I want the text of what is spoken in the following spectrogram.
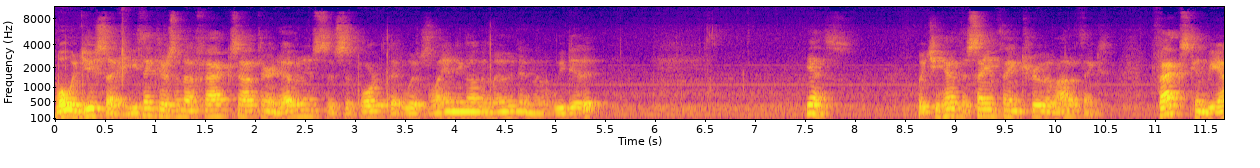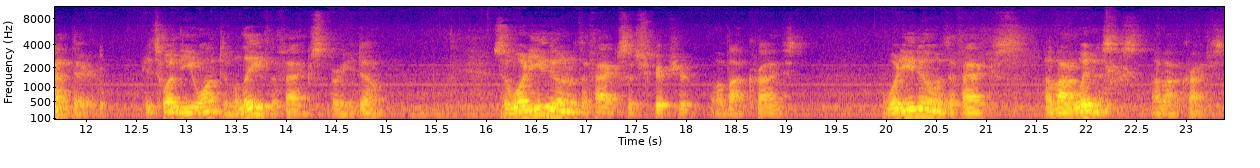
what would you say? Do you think there's enough facts out there and evidence to support that was landing on the moon and we did it? Yes. But you have the same thing true in a lot of things. Facts can be out there. It's whether you want to believe the facts or you don't. So, what are you doing with the facts of Scripture about Christ? What are you doing with the facts of our witnesses about Christ?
